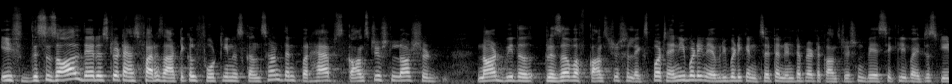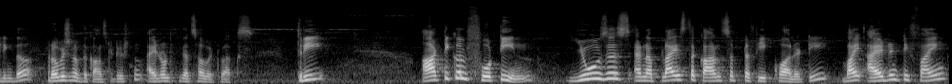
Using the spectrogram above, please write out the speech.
if this is all there is to it as far as Article 14 is concerned, then perhaps constitutional law should not be the preserve of constitutional experts. Anybody and everybody can sit and interpret a constitution basically by just reading the provision of the constitution. I don't think that's how it works. Three, Article 14 uses and applies the concept of equality by identifying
